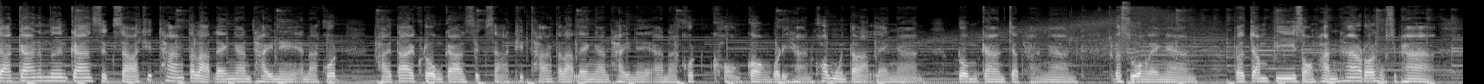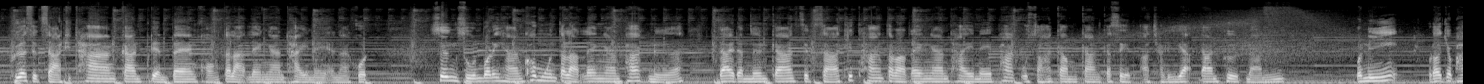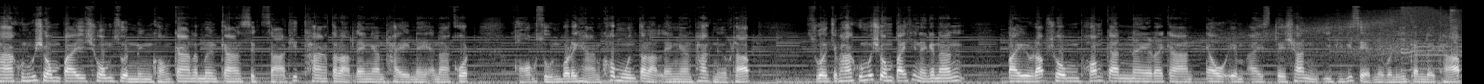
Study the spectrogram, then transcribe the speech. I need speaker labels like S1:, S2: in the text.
S1: จากการดำเนินการศึกษาทิศทางตลาดแรงงานไทยในอนาคต ภายใต้โครงการศึกษาทิศทางตลาดแรงงานไทยในอนาคต ของกองบริหารข้อมูลตลาดแรงงานกรมการจัดหางาน กระทรวงแรงงาน ประจำปี 2565 เพื่อศึกษาทิศทางการเปลี่ยนแปลงของตลาดแรงงานไทยในอนาคต ซึ่งศูนย์บริหารข้อมูลตลาดแรงงานภาคเหนือ ได้ดำเนินการศึกษาทิศทางตลาดแรงงานไทยในภาคอุตสาหกรรมการเกษตรอัจฉริยะด้านพืชนั้น วันนี้ เราจะพาคุณผู้ชมไปชมส่วนหนึ่งของการดำเนินการศึกษาทิศทางตลาดแรงงานไทยในอนาคต ของศูนย์บริหารข้อมูลตลาดแรงงานภาคเหนือครับ ส่วนจะพาคุณผู้ชมไปที่ไหนกันนั้น ไปรับชมพร้อมกันในรายการ LMI Station EP พิเศษในวันนี้กันเลยครับ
